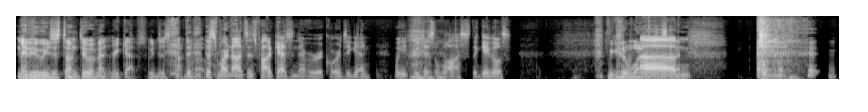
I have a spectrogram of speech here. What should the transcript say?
Maybe we just don't do event recaps. We just talk The, about the Smart Nonsense podcast never records again. We we just lost the giggles. We could have won at this event. Um!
